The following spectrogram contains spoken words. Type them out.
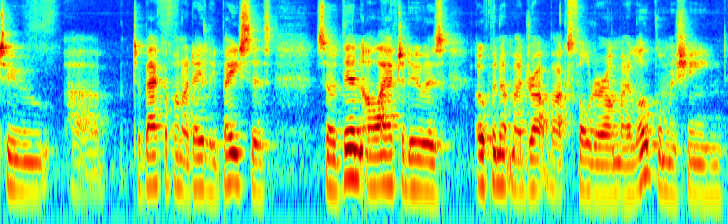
to, uh, to back up on a daily basis. So then all I have to do is open up my Dropbox folder on my local machine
